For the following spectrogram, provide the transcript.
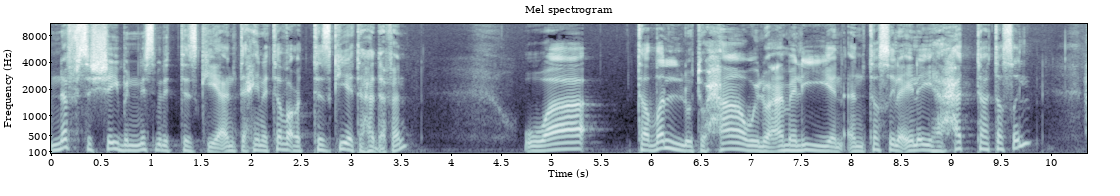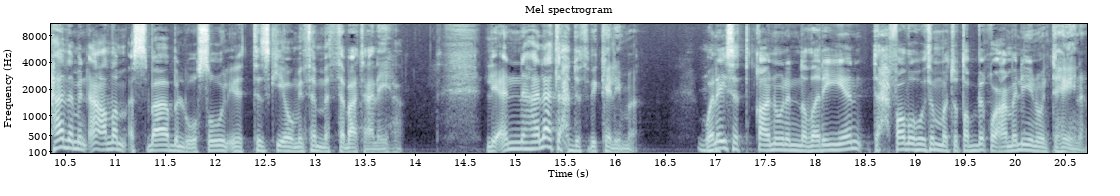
نفس الشيء بالنسبة للتزكية. أنت حين تضع التزكية هدفا وتظل تحاول عمليا أن تصل إليها حتى تصل هذا من أعظم أسباب الوصول إلى التزكية ومن ثم الثبات عليها. لأنها لا تحدث بكلمة وليست قانونا نظريا تحفظه ثم تطبقه عمليا وانتهينا.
